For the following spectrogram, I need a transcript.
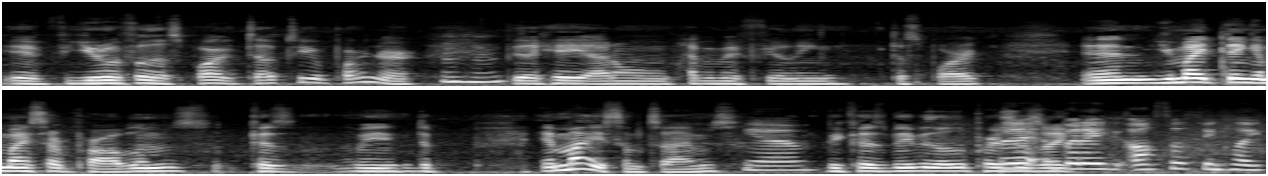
if you don't feel the spark, talk to your partner. Mm-hmm. Be like, hey, I don't haven't been feeling the spark, and you might think it might start problems because I mean, the, it might sometimes Yeah. because maybe the other But person's I, like, but I also think like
